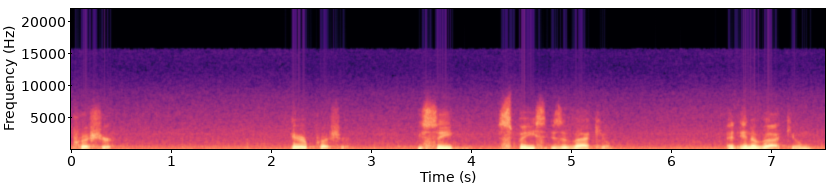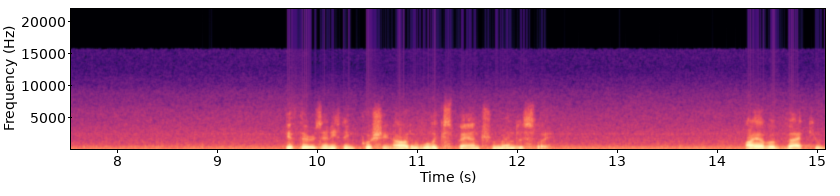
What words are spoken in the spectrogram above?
pressure. Air pressure. You see, space is a vacuum. And in a vacuum, if there's anything pushing out, it will expand tremendously. I have a vacuum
